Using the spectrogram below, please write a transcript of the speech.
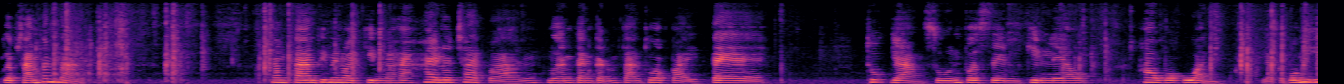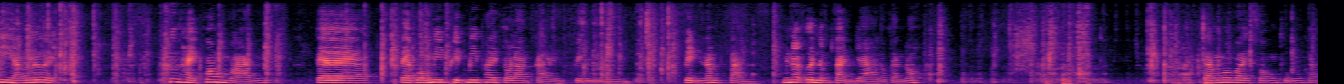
เกือบสามพันบาท น้ำตาลที่ไม่น้อยกินนะคะ ให้รสชาติหวานเหมือนกันกับน้ำตาลทั่วไป แต่ทุกอย่างศูนย์เปอร์เซ็นกินแล้วเฮาบ่อ้วน แล้วก็บ่มีอีหยังเลย คือให้ความหวาน แต่แต่บ่มีพิษมีภัยต่อร่างกายเป็นเป็นน้ำตาลไม่น่าเอิ้นน้ำตาลยาแล้วกันเนาะสั่งมาไว้สองถุงค่ะ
